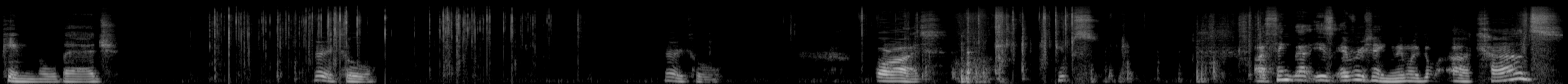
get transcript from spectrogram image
pin or badge. Very cool. Very cool. Alright. Oops. I think that is everything. Then we've got uh, cards.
